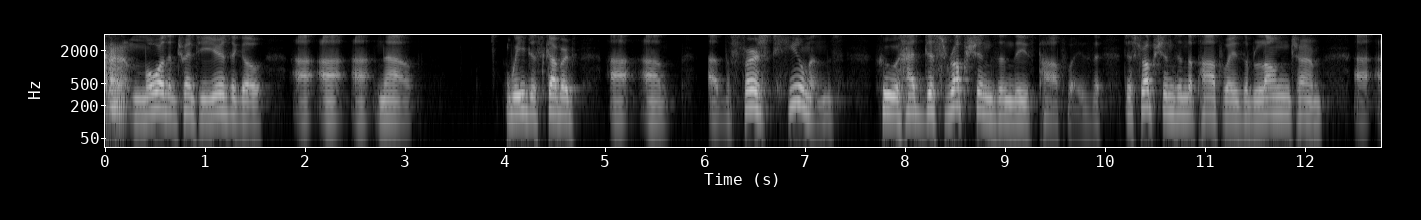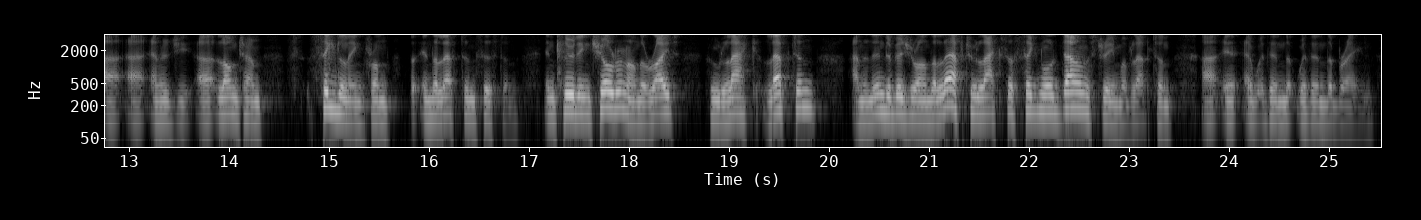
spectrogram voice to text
more than 20 years ago uh, uh, uh, now, we discovered uh, um, uh, the first humans who had disruptions in these pathways, the disruptions in the pathways of long-term uh, energy, long-term s- signaling from in the leptin system, including children on the right who lack leptin and an individual on the left who lacks a signal downstream of leptin uh, in, uh, within, the, within the brain.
